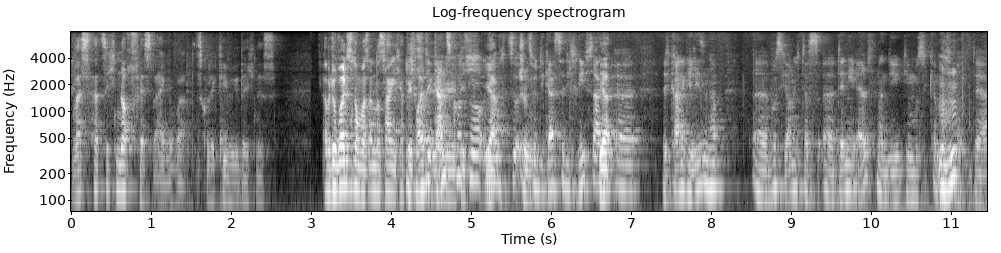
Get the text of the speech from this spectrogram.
Was hat sich noch fest eingebrannt ins kollektive Gedächtnis? Aber du wolltest noch was anderes sagen. Ich jetzt, wollte äh, ganz kurz dich- noch, ja, zu, zu. Die Geister, die ich rief, sagen. Ja. Äh, was ich gerade gelesen habe, äh, wusste ich auch nicht, dass äh, Danny Elfman die, die Musik gemacht Mhm. hat, der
